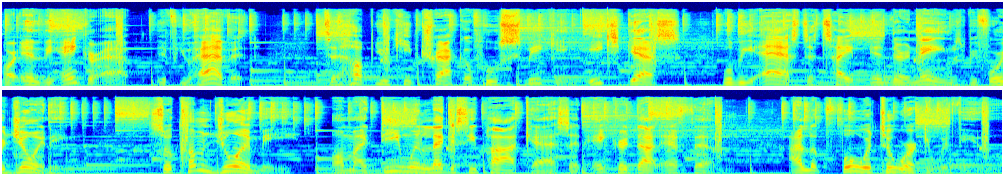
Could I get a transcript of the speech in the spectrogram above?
or in the Anchor app if you have it to help you keep track of who's speaking, each guest will be asked to type in their names before joining. So come join me on my D Win Legacy podcast at anchor.fm. I look forward to working with you.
